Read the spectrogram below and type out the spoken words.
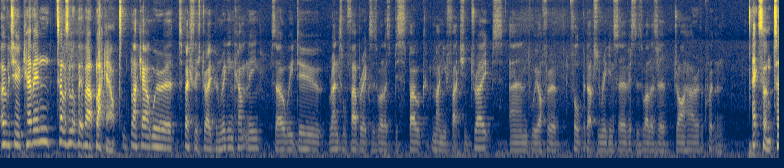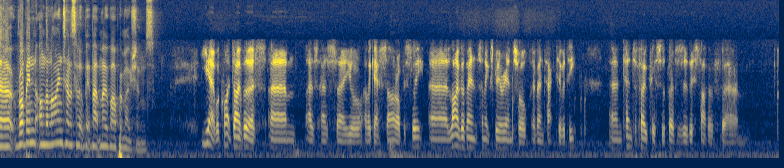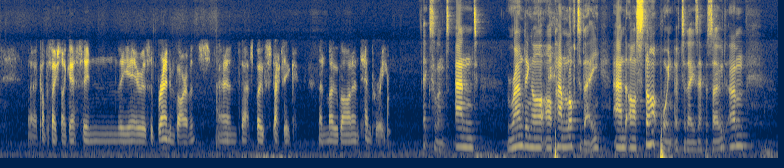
Over to you, Kevin. Tell us a little bit about Blackout. Blackout, we're a specialist drape and rigging company, so we do rental fabrics as well as bespoke manufactured drapes, and we offer a full production rigging service as well as a dry hire of equipment. Excellent. Uh, Robin on the line. Tell us a little bit about Mobile Promotions. Yeah, we're quite diverse, um, as, as uh, your other guests are, obviously. Uh, live events and experiential event activity, and tend to focus the purposes of this type of um, uh, conversation, I guess, in the areas of brand environments, and that's both static and mobile and temporary. Excellent. And rounding our, our panel off today and our start point of today's episode, um,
